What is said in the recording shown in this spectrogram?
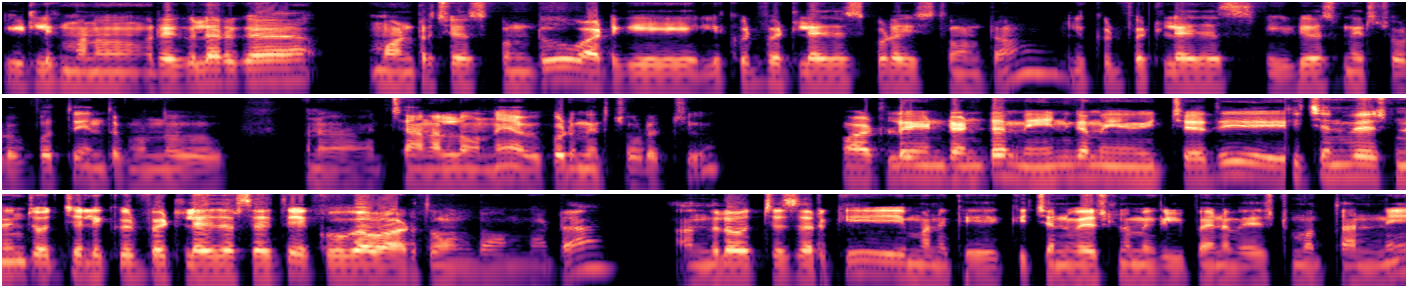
వీటికి మనం రెగ్యులర్గా మానిటర్ చేసుకుంటూ వాటికి లిక్విడ్ ఫెర్టిలైజర్స్ కూడా ఇస్తూ ఉంటాం. లిక్విడ్ ఫెర్టిలైజర్స్ వీడియోస్ మీరు చూడకపోతే ఇంతకుముందు మన ఛానల్లో ఉన్నాయి. అవి కూడా మీరు చూడొచ్చు. వాటిలో ఏంటంటే మెయిన్గా మేము ఇచ్చేది కిచెన్ వేస్ట్ నుంచి వచ్చే లిక్విడ్ ఫెర్టిలైజర్స్ అయితే ఎక్కువగా వాడుతూ ఉంటాం అనమాట అందులో వచ్చేసరికి మనకి కిచెన్ వేస్ట్లో మిగిలిపోయిన వేస్ట్ మొత్తాన్ని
